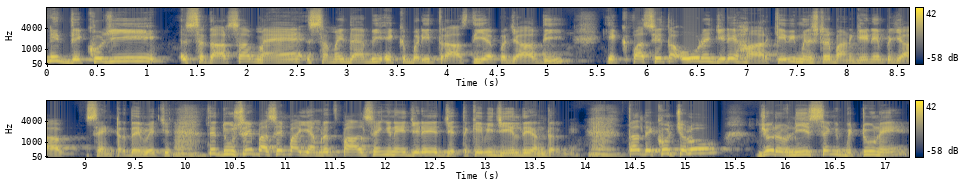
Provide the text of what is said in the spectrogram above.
ਨਹੀਂ ਦੇਖੋ ਜੀ ਸਰਦਾਰ ਸਾਹਿਬ ਮੈਂ ਸਮਝਦਾ ਵੀ ਇੱਕ ਬੜੀ ਤਰਾਸਦੀ ਹੈ ਪੰਜਾਬ ਦੀ। ਇੱਕ ਪਾਸੇ ਤਾਂ ਉਹ ਨੇ ਜਿਹੜੇ ਹਾਰ ਕੇ ਵੀ ਮਿਨਿਸਟਰ ਬਣ ਗਏ ਨੇ ਪੰਜਾਬ ਸੈਂਟਰ ਦੇ ਵਿੱਚ ਤੇ ਦੂਸਰੇ ਪਾਸੇ ਭਾਈ ਅਮਰਤਪਾਲ ਸਿੰਘ ਨੇ ਜਿਹੜੇ ਜਿੱਤ ਕੇ ਵੀ ਜੇਲ੍ਹ ਦੇ ਅੰਦਰ ਨੇ। ਤਾਂ ਦੇਖੋ ਚਲੋ ਜੋ ਰਵਨੀਤ ਸਿੰਘ ਬਿੱਟੂ ਨੇ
